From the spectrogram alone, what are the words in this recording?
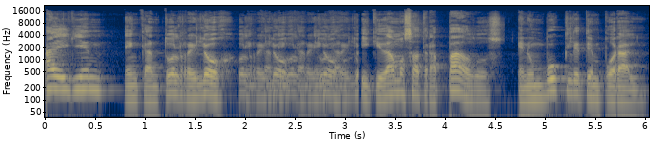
Alguien encantó el reloj, el reloj, el reloj, y quedamos atrapados en un bucle temporal.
